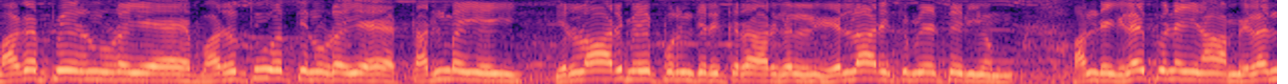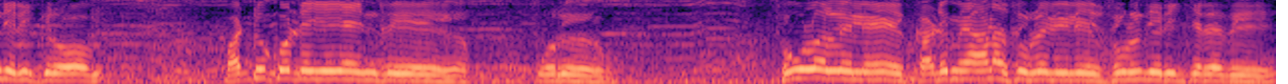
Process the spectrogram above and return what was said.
மகப்பேரனுடைய மருத்துவத்தினுடைய தன்மையை எல்லாருமே புரிந்திருக்கிறார்கள். எல்லாருக்குமே தெரியும். அந்த இழப்பினை நாம் இழந்திருக்கிறோம். பட்டுக்கோட்டையை என்று ஒரு சூழலிலே கடுமையான சூழலிலே சூழ்ந்திருக்கிறது.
